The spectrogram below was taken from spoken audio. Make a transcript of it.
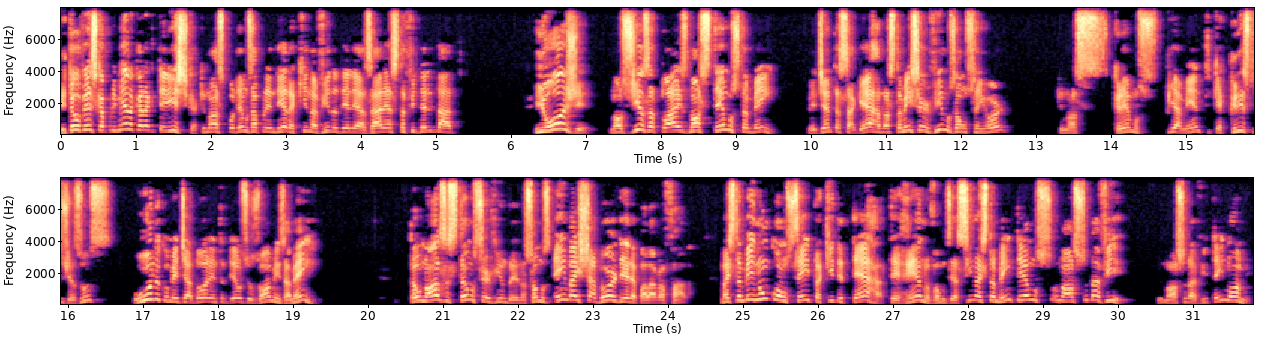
Então eu vejo que a primeira característica que nós podemos aprender aqui na vida de Eleazar é esta fidelidade. E hoje, nos dias atuais, nós temos também, mediante essa guerra, nós também servimos a um Senhor que nós cremos piamente que é Cristo Jesus, o único mediador entre Deus e os homens, amém? Então nós estamos servindo ele, nós somos embaixador dele, a palavra fala. Mas também num conceito aqui de terra, terreno, vamos dizer assim, nós também temos o nosso Davi. O nosso Davi tem nome.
